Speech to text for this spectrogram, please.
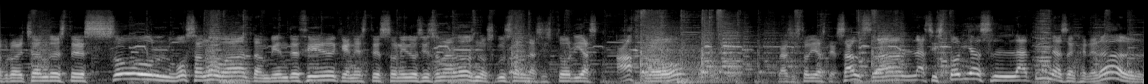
Aprovechando este soul bossa nova, también decir que en este Sonidos y Sonados nos gustan las historias afro, las historias de salsa, las historias latinas en general.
